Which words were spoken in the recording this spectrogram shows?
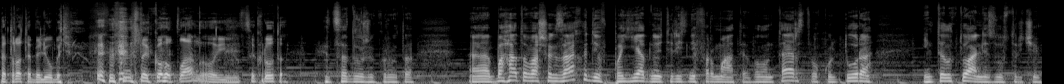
Петро тебе любить. Такого плану, і це круто. Це дуже круто. Е, Багато ваших заходів поєднують різні формати: волонтерство, культура, інтелектуальні зустрічі.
